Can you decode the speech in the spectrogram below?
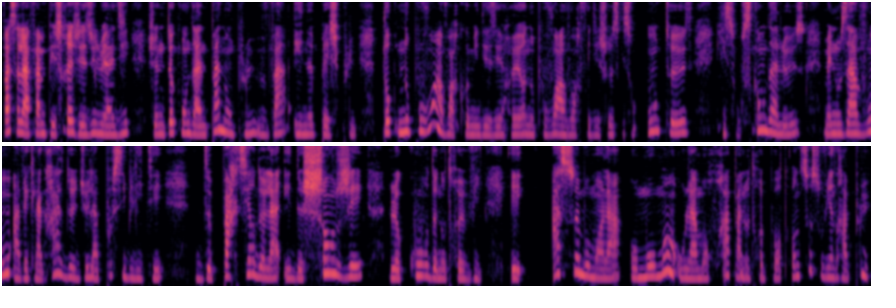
Face à la femme pécheresse, Jésus lui a dit, je ne te condamne pas non plus, va et ne pêche plus. Donc nous pouvons avoir commis des erreurs, nous pouvons avoir fait des choses qui sont honteuses, qui sont scandaleuses, mais nous avons, avec la grâce de Dieu, la possibilité de partir de là et de changer le cours de notre vie. Et à ce moment-là, au moment où la mort frappe à notre porte, on ne se souviendra plus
